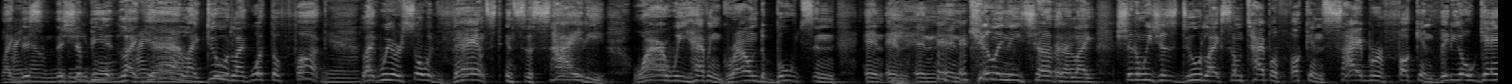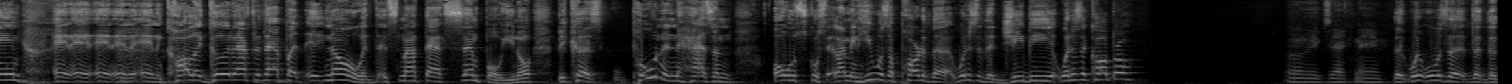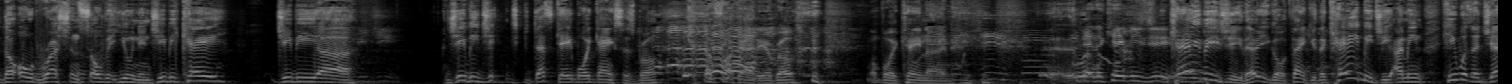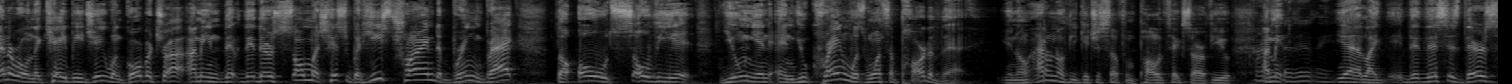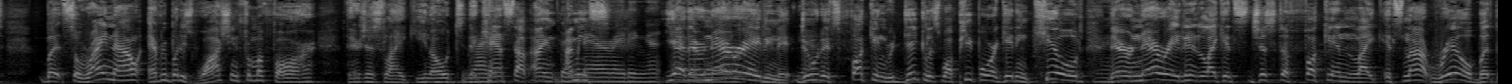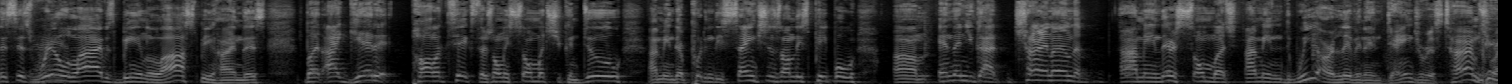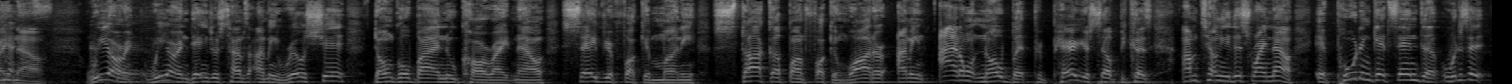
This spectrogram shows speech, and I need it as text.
like I this, know, this should be like, I yeah, know. like, dude, like, what the fuck? Yeah. Like, we are so advanced in society. Why are we having ground to boots and and and and, and killing each other? Like, shouldn't we just do like some type of fucking cyber fucking video game and and and, and call it good after that? But it, no, it, it's not that simple, you know, because Putin has an old school. I mean, he was a part of the what is it? The GB. What is it called, bro? Oh, the exact name. The, what, what, was the, the, the, the, old Russian Soviet Union? GBK? GB, uh, GBG. GBG. That's gay boy gangsters, bro. Get the fuck out of here, bro. My boy K9. yeah, the KBG. KBG. There you go. Thank you. The KBG. I mean, he was a general in the KBG when Gorbachev. I mean, th- th- there's so much history, but he's trying to bring back the old Soviet Union, and Ukraine was once a part of that You know, I don't know if you get yourself in politics or if you. I Absolutely. mean, yeah, like th- this is there's, but so right now everybody's watching from afar. They're just like you know t- they Right. can't stop. I, They're I mean, narrating it Yeah, they're narrating it, dude. Yeah. It's fucking ridiculous. While people are getting killed, Right. they're narrating it like it's just a fucking like it's not real. But this is real lives being lost behind this. But I get it. Politics. There's only so much you can do. I mean, they're putting these sanctions on these people, um, and then you got China and the. I mean, there's so much. I mean, we are living in dangerous times right Yes. now. We are we are in dangerous times. I mean, real shit. Don't go buy a new car right now. Save your fucking money. Stock up on fucking water. I mean, I don't know, but prepare yourself because I'm telling you this right now. If Putin gets into what is it,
